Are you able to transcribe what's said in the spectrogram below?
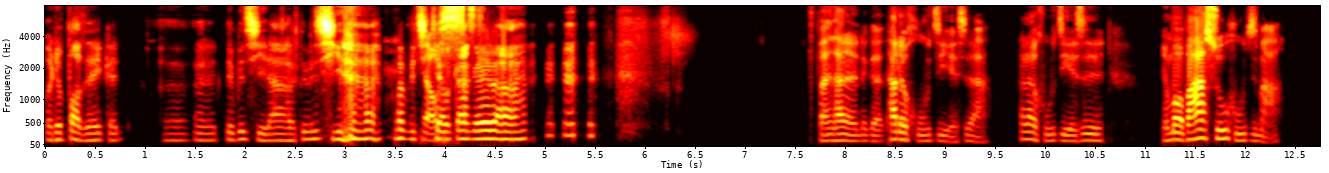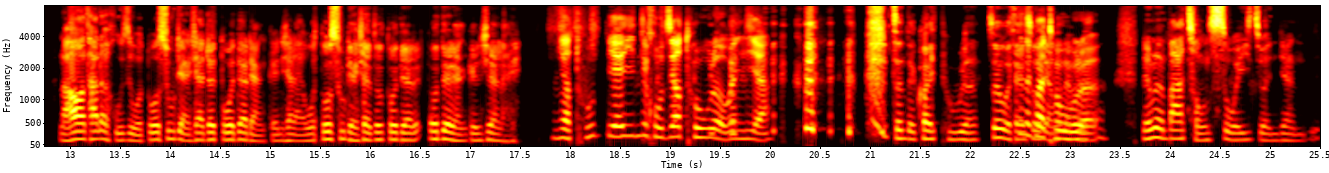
我就抱着一根，呃呃，对不起啦，对不起啦，对不起笑跳缸死了啦。反正他的那个他的胡子也是啊，他的胡子也是有没有帮他梳胡子嘛？然后他的胡子我多梳两下就多掉两根下来，我多梳两下就多掉多掉两根下来，你要秃，爹，你胡子要秃了，我跟你讲，真的快秃了，所以我才说想能不能秃了。能不能把它重塑一尊这样子？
